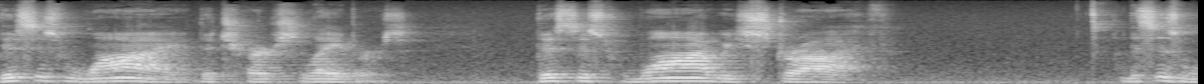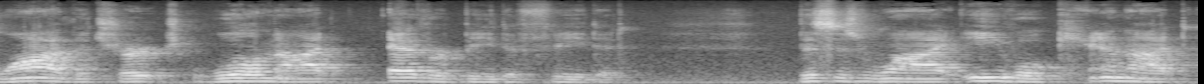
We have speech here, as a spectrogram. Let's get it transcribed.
This is why the church labors. This is why we strive. This is why the church will not ever be defeated. This is why evil cannot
